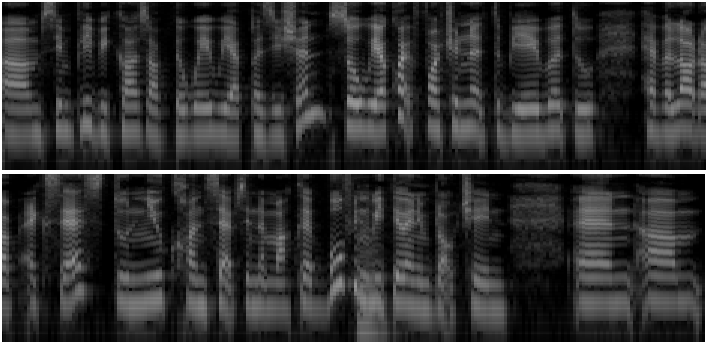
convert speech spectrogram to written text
Um, simply because of the way we are positioned. So we are quite fortunate to be able to have a lot of access to new concepts in the market, both in retail and in blockchain. And um,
